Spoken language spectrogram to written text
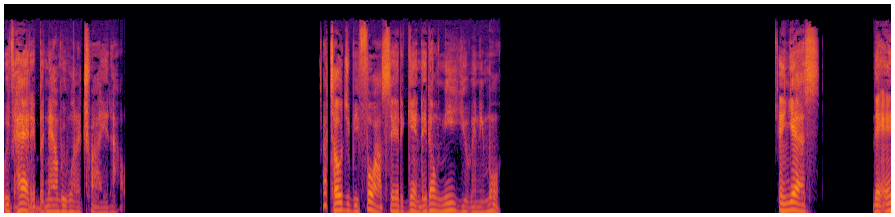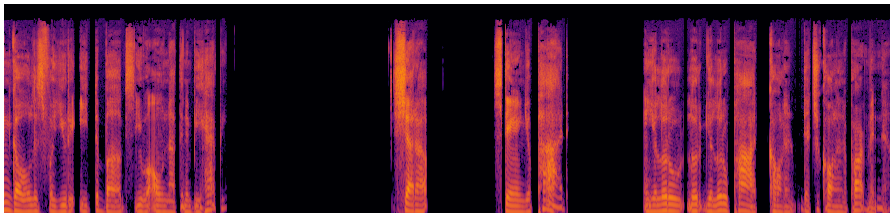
We've had it, but now we want to try it out. I told you before, I'll say it again. They don't need you anymore. And yes, the end goal is for you to eat the bugs. You will own nothing and be happy. Shut up, stay in your pod, in your little, little your little pod calling that you call an apartment now.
